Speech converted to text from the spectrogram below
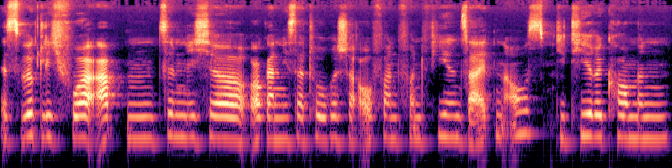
ist wirklich vorab ein ziemlicher organisatorischer Aufwand von vielen Seiten aus. Die Tiere kommen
